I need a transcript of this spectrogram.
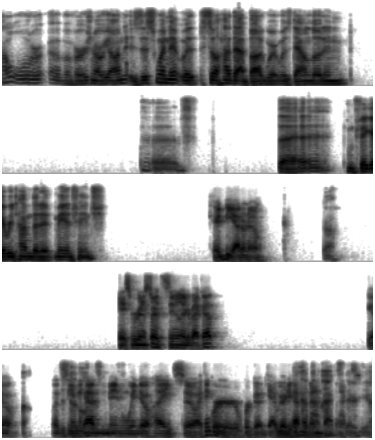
How old of a version are we on? Is this when it was still had that bug where it was downloading uh, the config every time that it made a change? Could be, I don't know. Yeah. Okay, so we're gonna start the simulator back up. Go. Let's Is see, we have this- min window height, so I think we're we're good. Yeah, we already It have the had the there, yeah.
